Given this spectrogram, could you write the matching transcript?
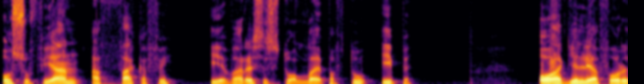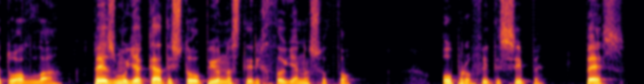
Ο Σουφιάν Αθάκαφη, η ευαρέστηση του Αλλά επ' αυτού, είπε «Ω αγγελιαφόρε του Αλλά, Πες μου για κάτι στο οποίο να στηριχθώ για να σωθώ. Ο προφήτης είπε, πες,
